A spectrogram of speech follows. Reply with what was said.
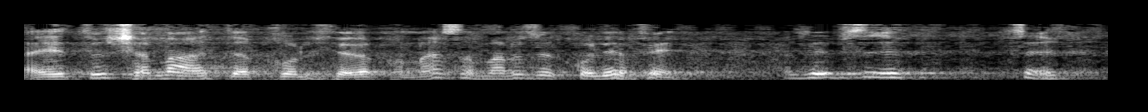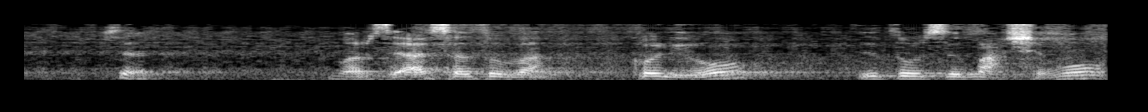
היתוש שמע את הקול של הקורנס, אמר זה קול יפה. אז זה בסדר, בסדר, בסדר. אמר זה עשה טובה. כל יום, יתוש זה מחשמו,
